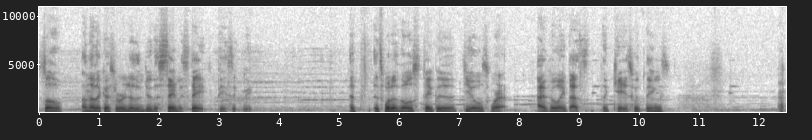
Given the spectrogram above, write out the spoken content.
So another customer doesn't do the same mistake, basically. It's it's one of those type of deals where I feel like that's the case with things.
